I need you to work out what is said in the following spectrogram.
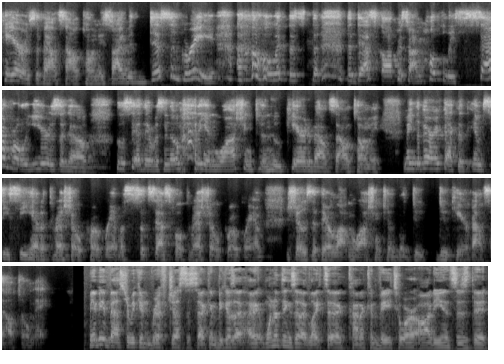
cares about Sao Tome. So I would disagree with the, the desk officer, I'm hopefully several years ago, who said there was nobody in Washington who cared about Sao Tome. I mean, the very fact that the MCC had a threshold program, a successful threshold program, shows that there are a lot in Washington that do, do care about Sao Tome. Maybe, Ambassador, we can riff just a second because I, I, one of the things that I'd like to kind of convey to our audience is that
